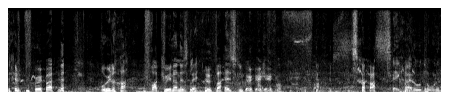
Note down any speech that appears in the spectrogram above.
Den førende rytter fra kvindernes landevejsløb. Så Sæk, hvor er det udoligt.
